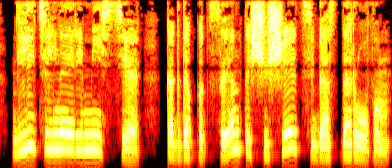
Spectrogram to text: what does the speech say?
– длительная ремиссия, когда пациент ощущает себя здоровым.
